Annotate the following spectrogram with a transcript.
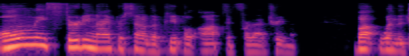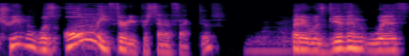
Only 39% of the people opted for that treatment. But when the treatment was only 30% effective, but it was given with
